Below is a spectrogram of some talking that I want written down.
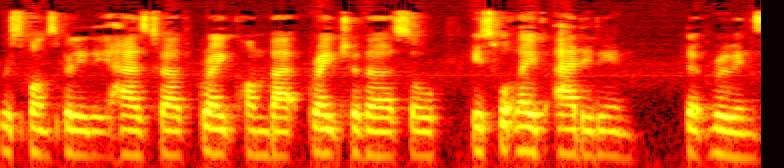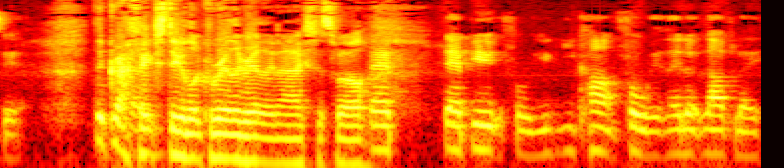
responsibility it has to have great combat, great traversal. It's what they've added in that ruins it. The graphics do look really, really nice as well. They're they're beautiful. You you can't fault it. They look lovely,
